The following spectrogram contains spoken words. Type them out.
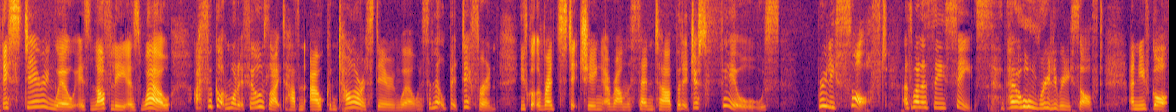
This steering wheel is lovely as well. I've forgotten what it feels like to have an Alcantara steering wheel. It's a little bit different. You've got the red stitching around the centre, but it just feels really soft, as well as these seats. They're all really, really soft. And you've got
